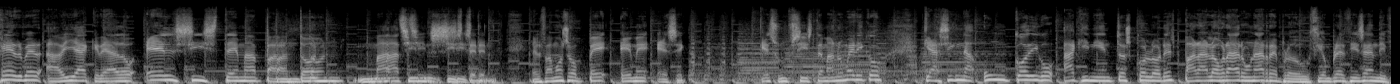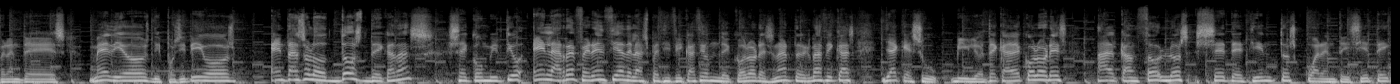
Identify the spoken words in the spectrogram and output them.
Herbert había creado el sistema Pantone Matching System, el famoso PMS que es un sistema numérico que asigna un código a 500 colores para lograr una reproducción precisa en diferentes medios, dispositivos, en tan solo dos décadas se convirtió en la referencia de la especificación de colores en artes gráficas, ya que su biblioteca de colores alcanzó los 747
